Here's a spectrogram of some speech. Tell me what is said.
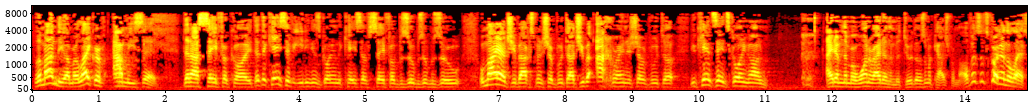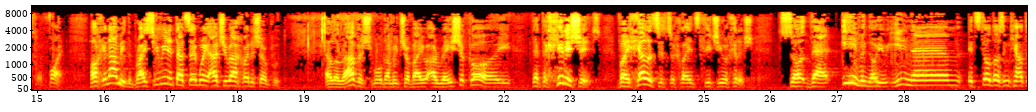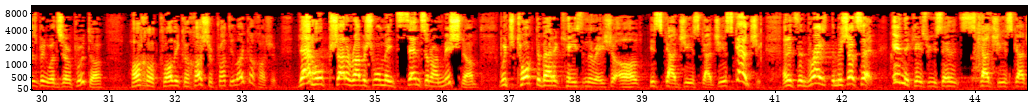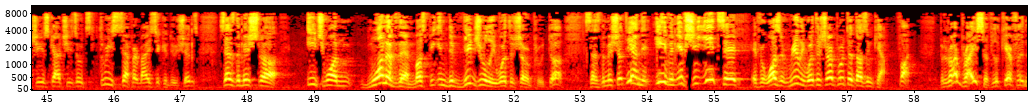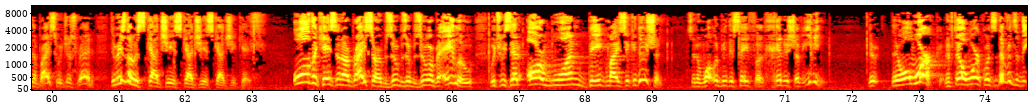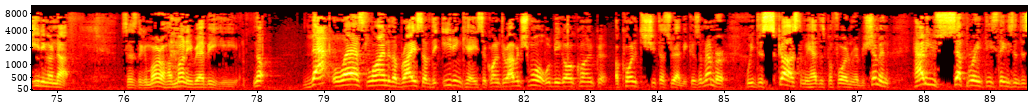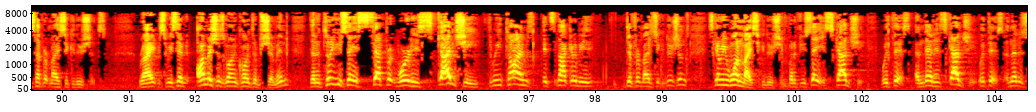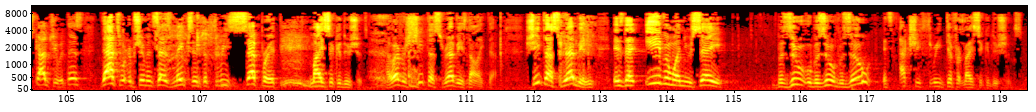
Lamandi Amar, like Rav Ami said, that our sefer koi, that the case of eating is going in the case of sefer bzu bzu bzu. Umayat shibachs ben shavuta shiba achrein shavuta. You can't say it's going on item number one or item number two. Those are makash from Alvis. It's going on the last one. Fine. Hachinami, the Brisa, you read it that same way. Ad shiba achrein shavuta. Ela Rav Shmuel Damrit Shavayu Areisha koi that the chiddush is it's teaching you a chiddush. So that even though you're eating them, it still doesn't count as being with shavapruta. That whole pshat of Rabbi Shmuel made sense in our Mishnah, which talked about a case in the ratio of hiskaji, hiskaji, hiskaji. And it's in the Mishnah said, in the case where you say that hiskaji, hiskaji, hiskaji, so it's three separate Maisa Kedushin, says the Mishnah, each one, one of them must be individually worth a shavapruta, says the end. And even if she eats it, if it wasn't really worth a shavapruta, it doesn't count. Fine. But in our brisa, if you look carefully in the brisa we just read, there is no iskachi, iskachi, iskachi case. All the cases in our brisa are bzu, bzu, bzu, or be'elu, which we said are one big ma'aseh kedushin. So then what would be the safer chiddush of eating? They're, they all work. And if they all work, what's the difference of the eating or not? Says the Gemara, Hamani Rebbe. No, that last line of the Brisa of the eating case, according to Rabbi Shmuel, would be according, according to Shitas Rebbe. Because remember, we discussed, and we had this before in Rabbi Shimon, how do you separate these things into separate Maisa Kedushins? Right? So we said, our mission is going according to Shimon, that until you say a separate word, his skadshi, three times, it's not going to be different Maisa Kedushin, it's going to be one Maisa Kedushin. But if you say Iskadshi with this, and then Hiskadshi with this, and then Hiskadshi with this, that's what Reb Shimon says makes it the three separate Maisa Kedushins. However, Shitas Rebbe is not like that. Shitas Rebbe is that even when you say Bazu, Ubazu, Ubazu, it's actually three different Maisa Kedushins.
